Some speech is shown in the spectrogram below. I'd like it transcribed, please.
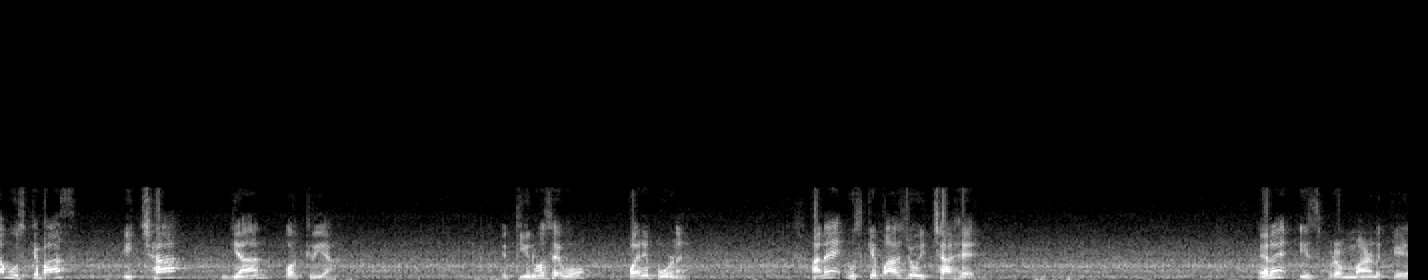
अब उसके पास इच्छा, ज्ञान और क्रिया। ये तीनों से वो परिपूर्ण है। यानी उसके पास जो इच्छा है, यानी इस ब्रह्मांड के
